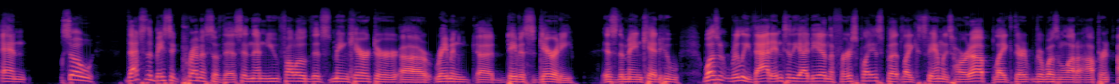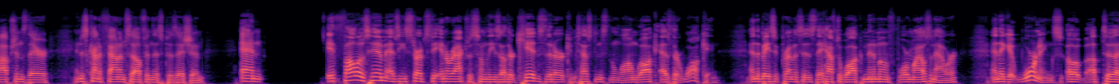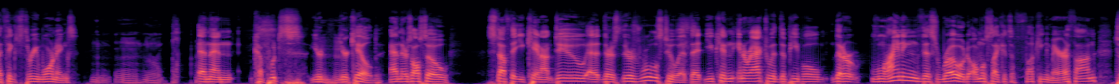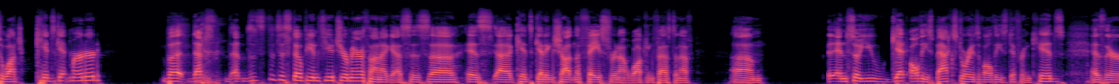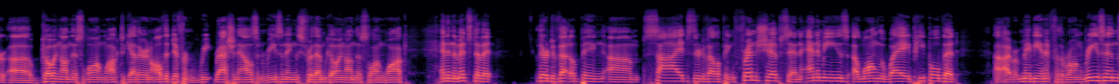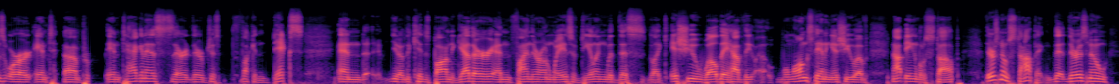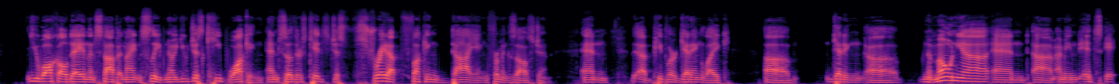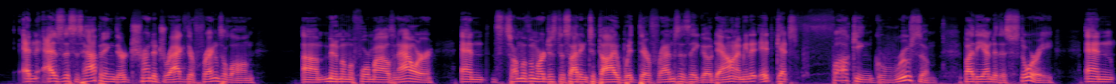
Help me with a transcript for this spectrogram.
And so that's the basic premise of this. And then you follow this main character, uh, Raymond uh, Davis Garraty, is the main kid who wasn't really that into the idea in the first place, but like his family's hard up, like there there wasn't a lot of op- options there, and just kind of found himself in this position. And it follows him as he starts to interact with some of these other kids that are contestants in the long walk as they're walking. And the basic premise is they have to walk minimum four miles an hour, and they get warnings uh, up to I think it's three warnings and then kaputs, you're you're killed. And there's also stuff that you cannot do. Uh, there's there's rules to it that you can interact with the people that are lining this road almost like it's a fucking marathon to watch kids get murdered. But that's that's the dystopian future marathon, I guess, is uh, is uh, kids getting shot in the face for not walking fast enough. Um, and so you get all these backstories of all these different kids as they're uh, going on this long walk together and all the different re- rationales and reasonings for them going on this long walk and in the midst of it they're developing um, sides, they're developing friendships and enemies along the way. People that uh, are maybe in it for the wrong reasons or ant- um, antagonists. They're they're just fucking dicks, and you know the kids bond together and find their own ways of dealing with this like issue. Well, they have the uh, long-standing issue of not being able to stop. There's no stopping. There is no you walk all day and then stop at night and sleep. No, you just keep walking. And so there's kids just straight up fucking dying from exhaustion. And uh, people are getting like, uh, getting uh, pneumonia. And um, I mean, it's, it, and as this is happening, they're trying to drag their friends along, um, minimum of four miles an hour. And some of them are just deciding to die with their friends as they go down. I mean, it, it gets fucking gruesome by the end of this story. And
